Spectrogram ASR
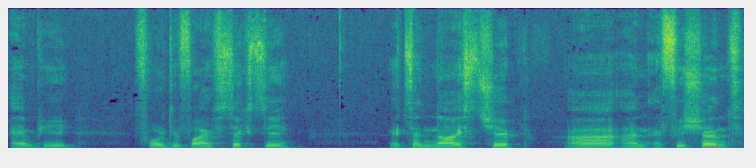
MP4560. It's a nice chip uh, and efficient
